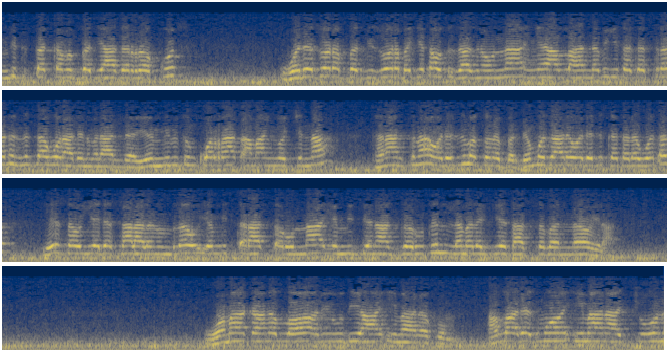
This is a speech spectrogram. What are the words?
እንድትጠቀምበት ያደረግኩት ወደ ዞረበት ቢዞር በጌታው ትእዛዝ ነውና እኛ የአላህን ነቢይ ተከትለን እንዛወራለን ምን አለ የሚሉትን ቆራጥ አማኞችና ትናንትና ወደዚህ መጥቶ ነበር። ደግሞ ዛሬ ወደዚህ ከተለወጠት ይህ ሰውዬ ደስ አላለንም ብለው የሚጠራጠሩና የሚደናገሩትን ለመለየት አስበን ነው ይላል። ወማ ካነ አላህ ሊዩዲያ ኢማነኩም አላህ ደግሞ ኢማናችሁን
